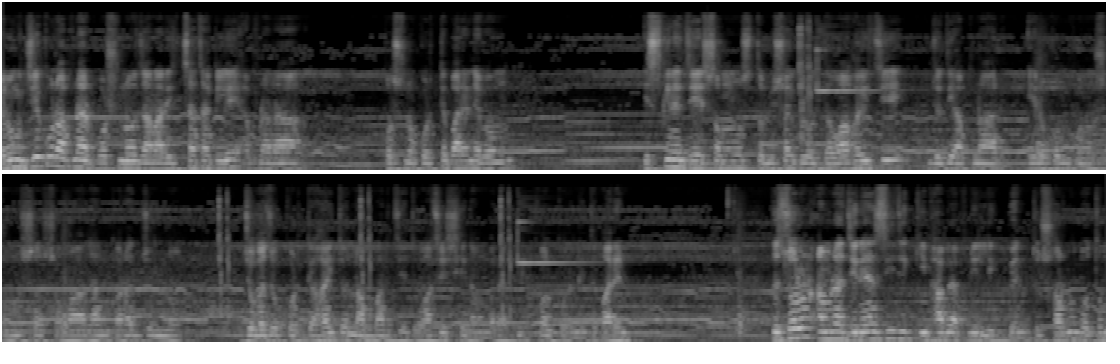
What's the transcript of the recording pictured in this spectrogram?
এবং যে কোনো আপনার প্রশ্ন জানার ইচ্ছা থাকলে আপনারা প্রশ্ন করতে পারেন এবং স্ক্রিনে যে সমস্ত বিষয়গুলো দেওয়া হয়েছে, যদি আপনার এরকম কোনো সমস্যার সমাধান করার জন্য যোগাযোগ করতে হয়, তো নাম্বার যে দেওয়া আছে সেই নাম্বারে আপনি কল করে নিতে পারেন। তো চলুন আমরা জেনে আসি যে কীভাবে আপনি লিখবেন। তো সর্বপ্রথম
